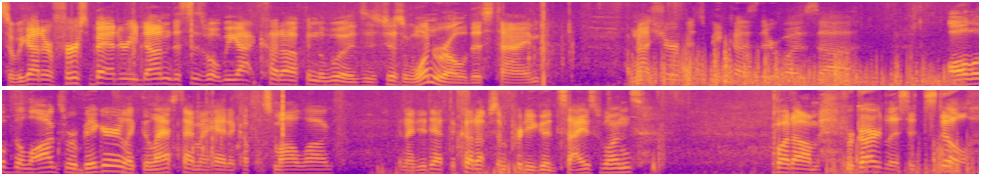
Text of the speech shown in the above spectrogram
so we got our first battery done. This is what we got cut up in the woods. It's just one row this time. I'm not sure if it's because there was uh, all of the logs were bigger. Like the last time I had a couple small logs and I did have to cut up some pretty good sized ones. But um, regardless, it's still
